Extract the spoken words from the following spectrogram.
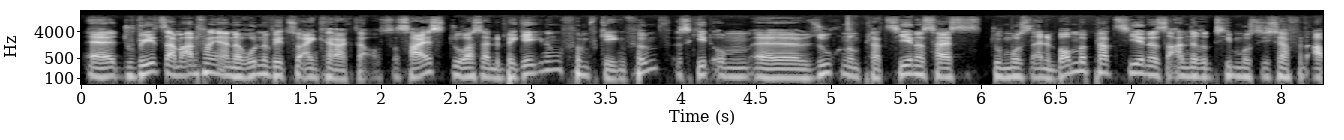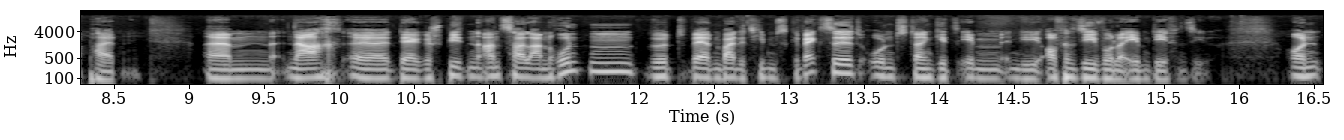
äh, du wählst am Anfang einer Runde wählst du einen Charakter aus. Das heißt, du hast eine Begegnung, fünf gegen fünf. Es geht um äh, Suchen und Platzieren. Das heißt, du musst eine Bombe platzieren, das andere Team muss sich davon abhalten. Ähm, nach äh, der gespielten Anzahl an Runden wird, werden beide Teams gewechselt und dann geht's eben in die Offensive oder eben Defensive. Und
